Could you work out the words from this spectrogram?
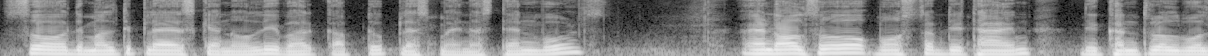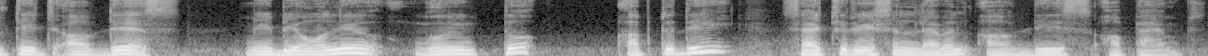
So, the multipliers can only work up to plus minus 10 volts and also most of the time the control voltage of this may be only going to up to the saturation level of these op amps.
